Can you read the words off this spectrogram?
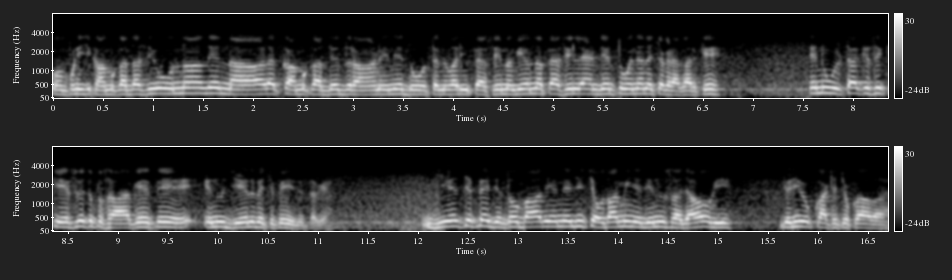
ਕੰਪਨੀ 'ਚ ਕੰਮ ਕਰਦਾ ਸੀ ਉਹਨਾਂ ਦੇ ਨਾਲ ਕੰਮ ਕਰਦੇ ਦੌਰਾਨ ਇਹਨੇ ਦੋ ਤਿੰਨ ਵਾਰੀ ਪੈਸੇ ਮੰਗੇ। ਉਹਨਾਂ ਪੈਸੇ ਲੈਣ ਦੇਣ ਤੋਂ ਇਹਨਾਂ ਨੇ ਝਗੜਾ ਕਰਕੇ ਇਹਨੂੰ ਉਲਟਾ ਕਿਸੇ ਕੇਸ ਵਿੱਚ ਫਸਾ ਕੇ ਤੇ ਇਹਨੂੰ ਜੇਲ੍ਹ ਵਿੱਚ ਭੇਜ ਦਿੱਤਾ ਗਿਆ। ਜੇਲ੍ਹ 'ਚ ਭੇਜਣ ਤੋਂ ਬਾਅਦ ਇਹਨੇ ਜੀ 14 ਮਹੀਨੇ ਦੀ ਇਹਨੂੰ ਸਜ਼ਾ ਹੋ ਗਈ, ਜਿਹੜੀ ਉਹ ਕੱਟ ਚੁੱਕਾ ਵਾ।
